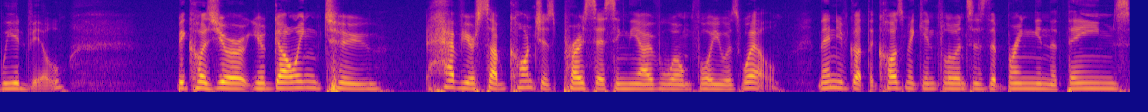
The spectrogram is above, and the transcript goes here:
Weirdville, because you're you're going to have your subconscious processing the overwhelm for you as well. Then you've got the cosmic influences that bring in the themes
